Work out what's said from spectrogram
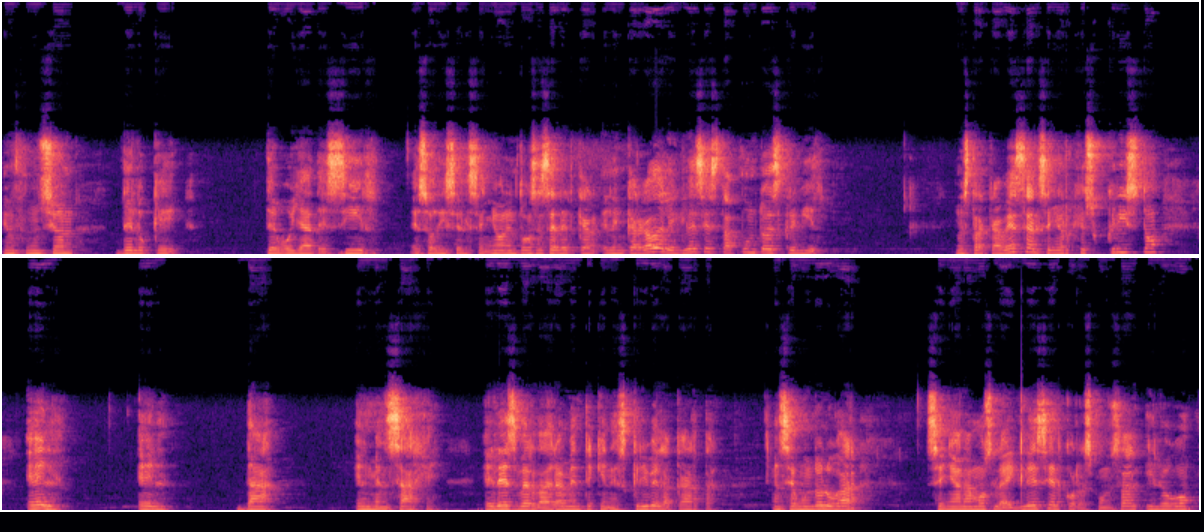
en función de lo que te voy a decir. Eso dice el Señor. Entonces el, el encargado de la iglesia está a punto de escribir. Nuestra cabeza, el Señor Jesucristo, Él, Él da el mensaje. Él es verdaderamente quien escribe la carta. En segundo lugar, señalamos la iglesia, el corresponsal y luego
